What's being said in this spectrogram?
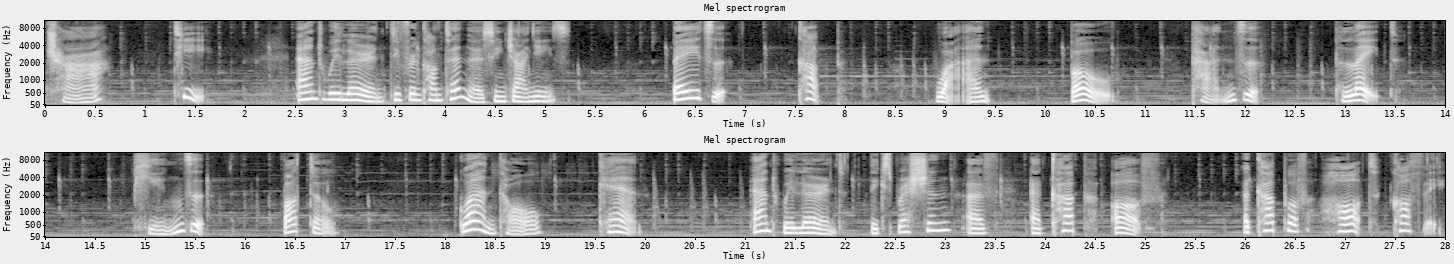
茶 tea and we learn different containers in Chinese 杯子 cup 碗 bowl 盘子 plate 瓶子 bottle 罐头 can and we learned the expression of a cup of a cup of hot coffee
